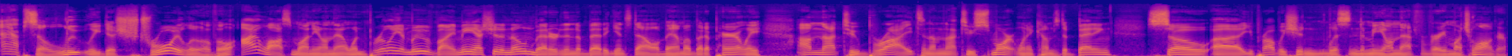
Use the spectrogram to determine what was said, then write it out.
absolutely destroy Louisville. I lost money on that one. Brilliant move by me. I should have known better than to bet against Alabama, but apparently I'm not too bright and I'm not too smart when it comes to betting. So uh, you probably shouldn't listen to me on that for very much longer.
